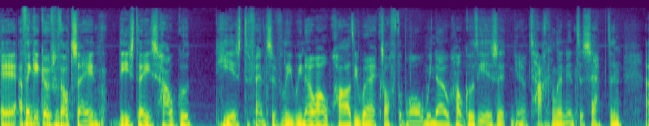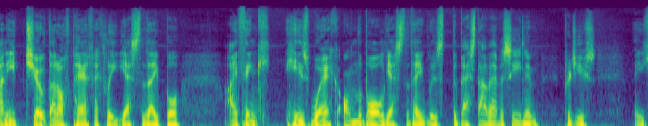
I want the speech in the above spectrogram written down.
uh, I think it goes without saying these days how good he is defensively. We know how hard he works off the ball. We know how good he is at you know tackling, intercepting, and he showed that off perfectly yesterday. But I think his work on the ball yesterday was the best I've ever seen him produce. He,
